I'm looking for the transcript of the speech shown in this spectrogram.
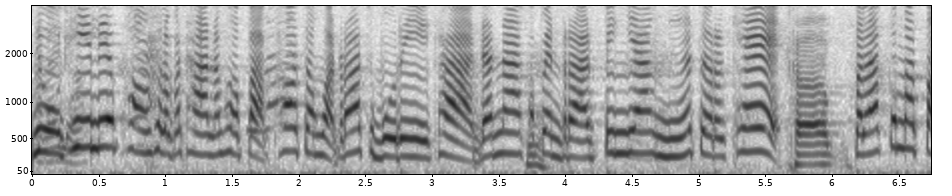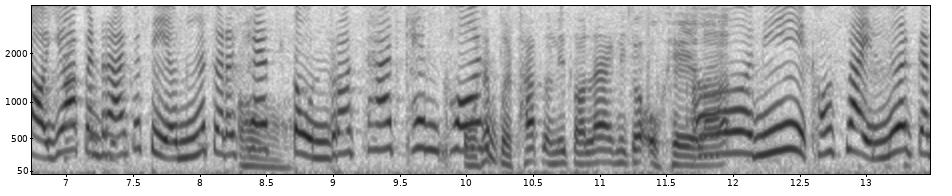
อยู่ที่เรียบคลองชลประทานอำเภอปากท่อจังหวัดราชบุรีค่ะ ด้านหน้าเขาเป็นร้านปิ้งย่างเนื้อจระเข้ ครับแต่แล้วก็มาต่อยอดเป็นร้านก๋วยเตี๋ยวเนื้อจระเข้อ๋อ ตุ๋นรสชาติเข้มโอ้ข้น ถ้าเปิดภาพตรงนี้ตอนแรกนี่ก็โอเคเอแล้ว อ นี่เขาใส่เลือดกัน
